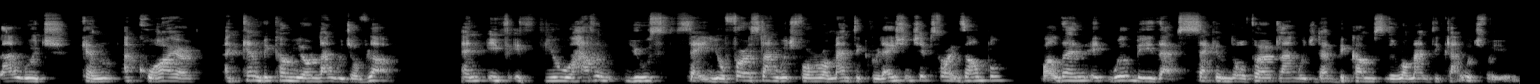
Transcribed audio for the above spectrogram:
language can acquire can become your language of love. And if, if you haven't used, say, your first language for romantic relationships, for example, well, then it will be that second or third language that becomes the romantic language for you.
